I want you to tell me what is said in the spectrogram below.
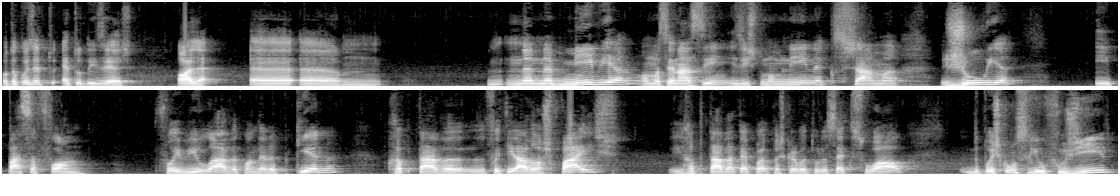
Outra coisa é tu, é tu dizeres, olha, uh, na Namíbia, uma cena assim, existe uma menina que se chama Júlia e passa fome. Foi violada quando era pequena, raptada, foi tirada aos pais, e raptada até para, para escravatura sexual, depois conseguiu fugir,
